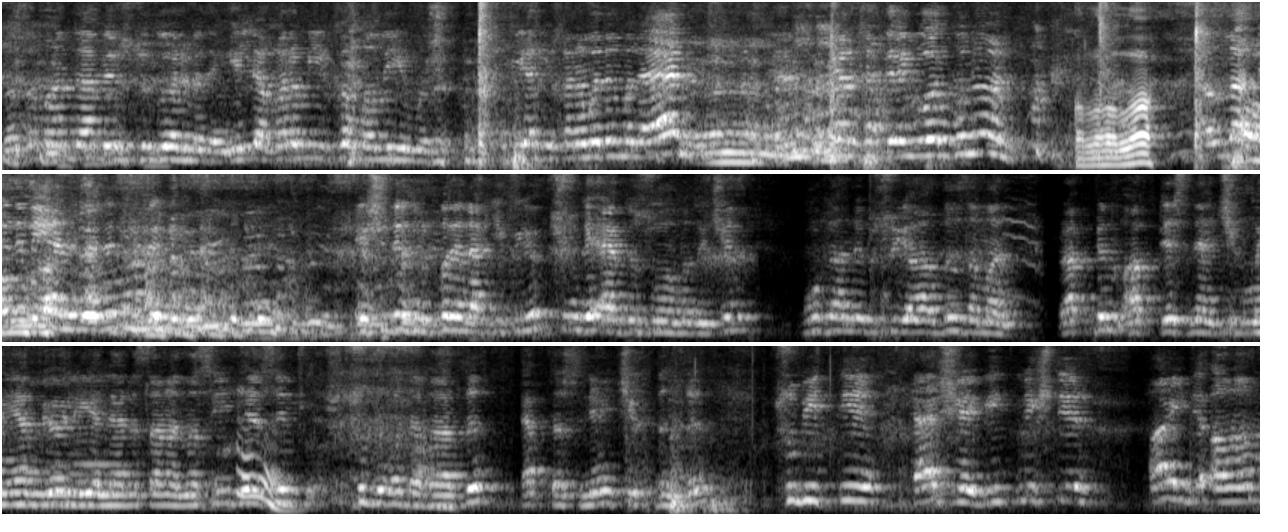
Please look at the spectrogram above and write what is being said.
Ne zamandan beri su görmedin, illa karımı yıkamalıymış. Diğer yıkanamadın mı lan? Diğer zaten yorgunun. Allah Allah. Allah dedi mi yani böyle dedi. Eşi de hırpalayarak yıkıyor çünkü evde soğumadığı için. Buradan da bir suyu aldığı zaman Rabbim abdestinden çıkmaya böyle yerleri sana nasip etsin. Su burada vardı. Abdestinden çıktındı. Su bitti. Her şey bitmiştir. Haydi ağam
